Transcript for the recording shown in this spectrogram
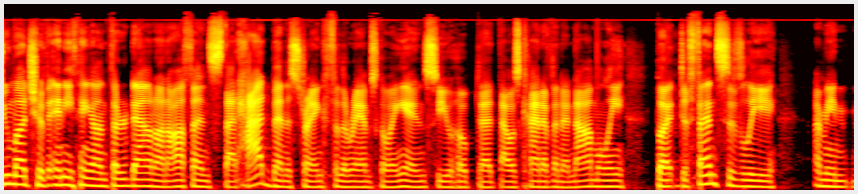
do much of anything on third down on offense that had been a strength for the Rams going in. So you hope that that was kind of an anomaly. But defensively, I mean,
